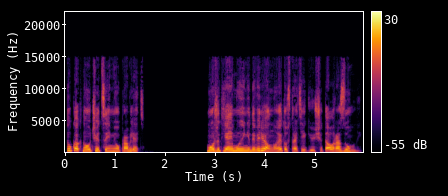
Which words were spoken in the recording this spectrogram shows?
то как научиться ими управлять? Может, я ему и не доверял, но эту стратегию считал разумной.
